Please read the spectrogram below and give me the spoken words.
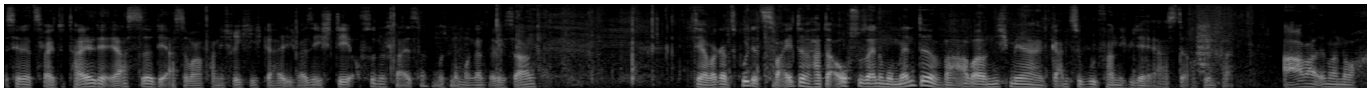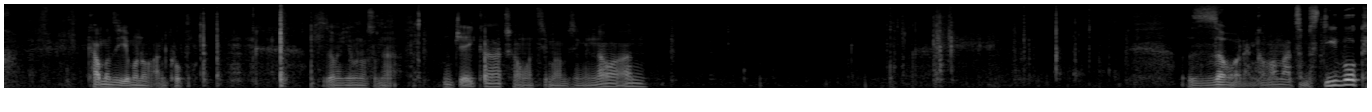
Ist ja der zweite Teil. Der erste, der erste war, fand ich richtig geil. Ich weiß nicht, ich stehe auf so eine Scheiße, muss man mal ganz ehrlich sagen. Der war ganz cool. Der zweite hatte auch so seine Momente, war aber nicht mehr ganz so gut, fand ich, wie der erste, auf jeden Fall. Aber immer noch, kann man sich immer noch angucken. So, hier haben wir noch so eine J-Card. Schauen wir uns die mal ein bisschen genauer an. So, dann kommen wir mal zum Steelbook.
